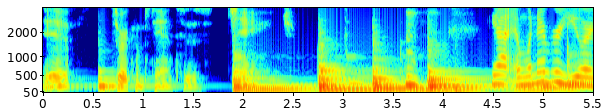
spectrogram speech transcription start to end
if circumstances change. Mm-hmm. Yeah, and whenever you are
